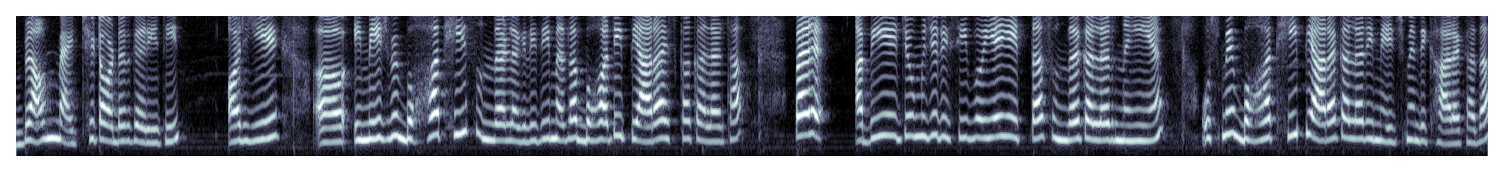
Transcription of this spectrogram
ब्राउन बेडशीट ऑर्डर करी थी और ये आ, इमेज में बहुत ही सुंदर लग रही थी मतलब बहुत ही प्यारा इसका कलर था। पर अभी ये जो मुझे रिसीव हुई है, ये इतना सुंदर कलर नहीं है। उसमें बहुत ही प्यारा कलर इमेज में दिखा रखा था।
